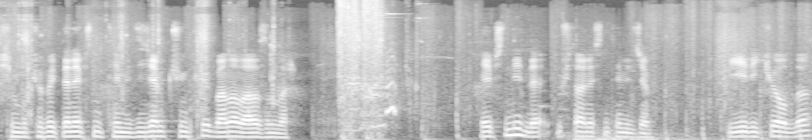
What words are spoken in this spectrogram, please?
Şimdi bu köpeklerin hepsini temizleyeceğim çünkü bana lazımlar. Hepsini değil de 3 tanesini temizleyeceğim. 1 2 oldu.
